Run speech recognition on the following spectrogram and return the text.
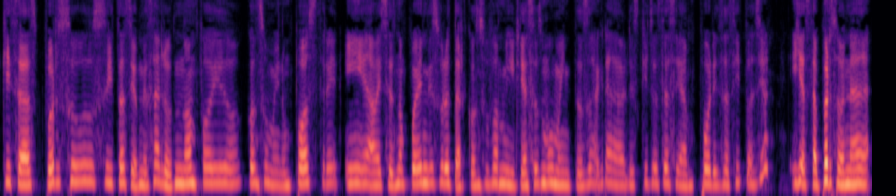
quizás por su situación de salud no han podido consumir un postre y a veces no pueden disfrutar con su familia esos momentos agradables que ellos desean por esa situación. Y esta persona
